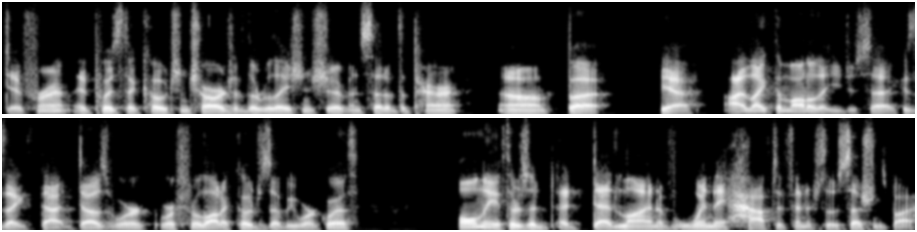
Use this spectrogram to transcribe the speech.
different. It puts the coach in charge of the relationship instead of the parent. Um, but yeah, I like the model that you just said because like that does work. Works for a lot of coaches that we work with. Only if there's a, a deadline of when they have to finish those sessions by.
